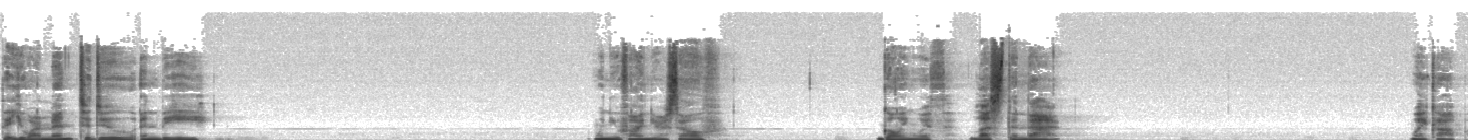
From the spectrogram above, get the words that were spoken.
that you are meant to do and be. When you find yourself going with less than that, wake up.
